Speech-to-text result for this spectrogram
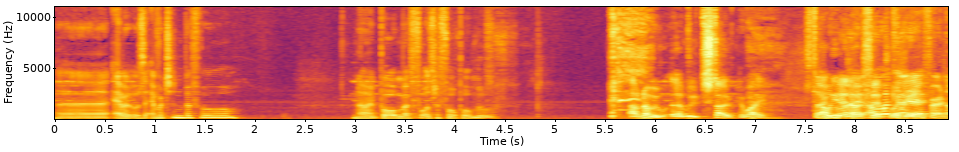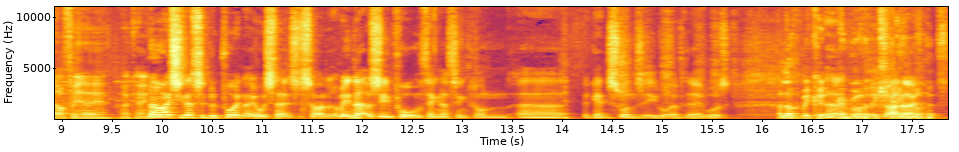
Uh, Ever- was it Everton before? No, Bournemouth. What was before Bournemouth? Oh no, we, uh, we Stoke away. Stoke oh yeah, away. no, fair oh, okay, point. yeah. Yeah. fair enough. Yeah, yeah, okay. No, actually, that's a good point. They always say it's a sign. I mean, that was the important thing I think on uh, against Swansea, whatever day it was. I love that we couldn't remember what the game I know. was.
